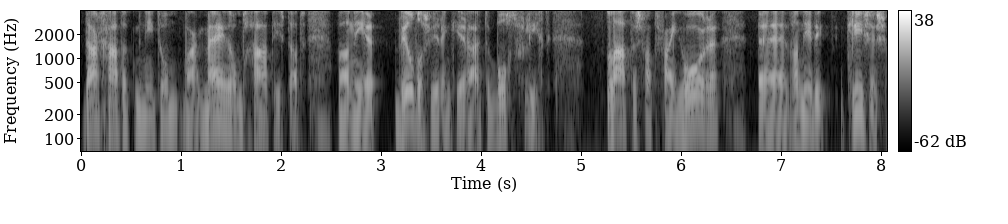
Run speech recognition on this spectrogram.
Daar gaat het me niet om. Waar mij om gaat is dat wanneer Wilders weer een keer uit de bocht vliegt. Laat eens wat van je horen. Eh, wanneer de crisis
